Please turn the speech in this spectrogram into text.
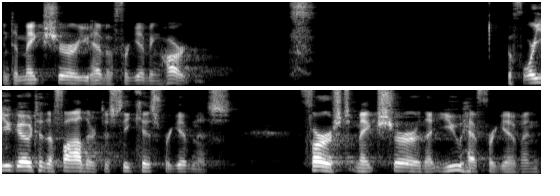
and to make sure you have a forgiving heart. Before you go to the Father to seek His forgiveness, first make sure that you have forgiven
